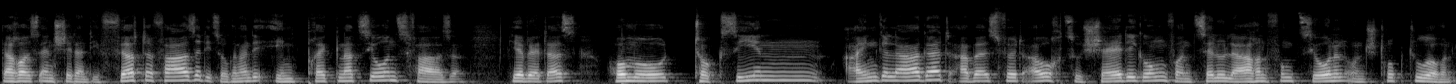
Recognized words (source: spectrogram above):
Daraus entsteht dann die vierte Phase, die sogenannte Imprägnationsphase. Hier wird das Homotoxin eingelagert, aber es führt auch zu Schädigung von zellularen Funktionen und Strukturen.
